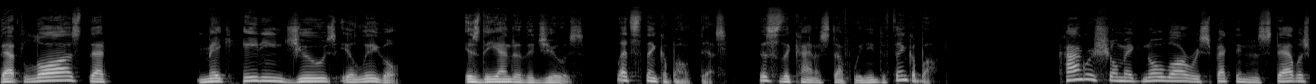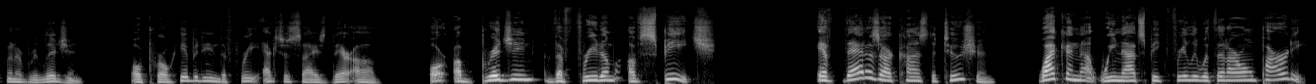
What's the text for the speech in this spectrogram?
that laws that make hating Jews illegal is the end of the Jews. Let's think about this. This is the kind of stuff we need to think about. Congress shall make no law respecting an establishment of religion or prohibiting the free exercise thereof or abridging the freedom of speech. If that is our Constitution, why cannot we not speak freely within our own party?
